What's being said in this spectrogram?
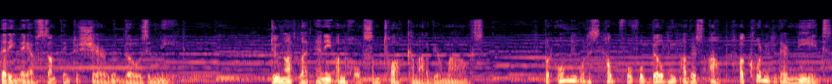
that he may have something to share with those in need. Do not let any unwholesome talk come out of your mouths, but only what is helpful for building others up according to their needs,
